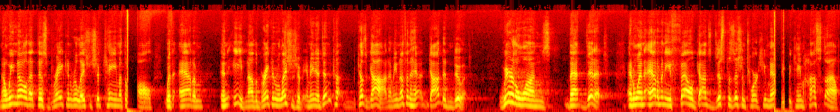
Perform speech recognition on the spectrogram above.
Now we know that this break in relationship came at the fall with Adam and Eve. Now the break in relationship, I mean, it didn't come because of God. I mean, nothing had, God didn't do it. We're the ones that did it. And when Adam and Eve fell, God's disposition toward humanity became hostile.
